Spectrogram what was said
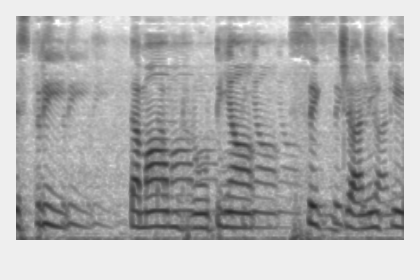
स्त्री। तमाम रोटियाँ सिक जाने के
